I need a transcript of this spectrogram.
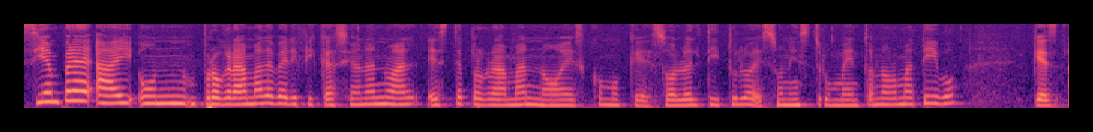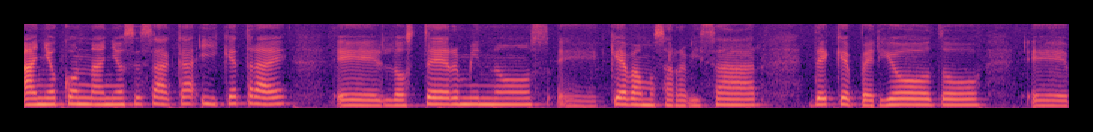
siempre hay un programa de verificación anual. Este programa no es como que solo el título, es un instrumento normativo que es año con año se saca y que trae eh, los términos, eh, qué vamos a revisar, de qué periodo, eh,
